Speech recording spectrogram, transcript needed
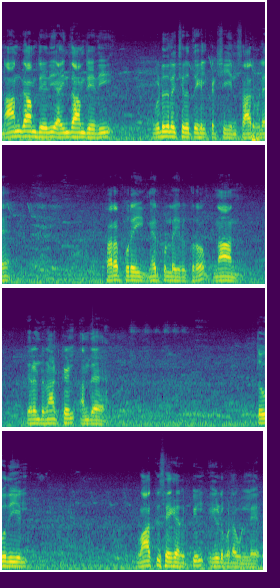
நான்காம் தேதி ஐந்தாம் தேதி விடுதலை சிறுத்தைகள் கட்சியின் சார்பில் பரப்புரை மேற்கொள்ள இருக்கிறோம். நான் இரண்டு நாட்கள் அந்த தொகுதியில் வாக்கு சேகரிப்பில் ஈடுபட உள்ளேன்.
